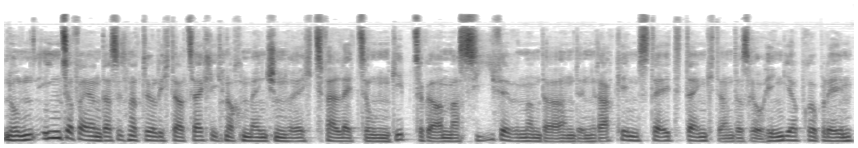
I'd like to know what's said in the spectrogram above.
Nun, insofern, dass es natürlich tatsächlich noch Menschenrechtsverletzungen gibt, sogar massive, wenn man da an den Rakhine State denkt, an das Rohingya-Problem,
